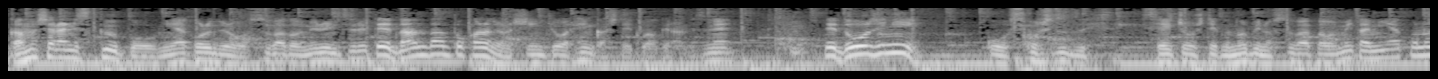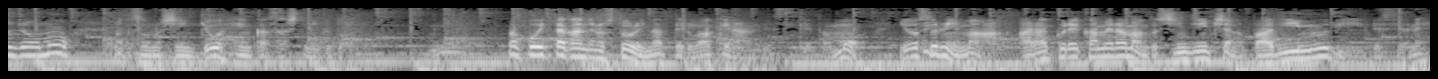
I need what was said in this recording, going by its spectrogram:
がむしゃらにスクープを都城の姿を見るにつれて、だんだんと彼女の心境は変化していくわけなんですね。で、同時に、こう少しずつ成長していくノビの姿を見た都城も、またその心境を変化させていくと。まあ、こういった感じのストーリーになってるわけなんですけども、要するにまあ、荒くれカメラマンと新人記者のバディムービーですよね。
